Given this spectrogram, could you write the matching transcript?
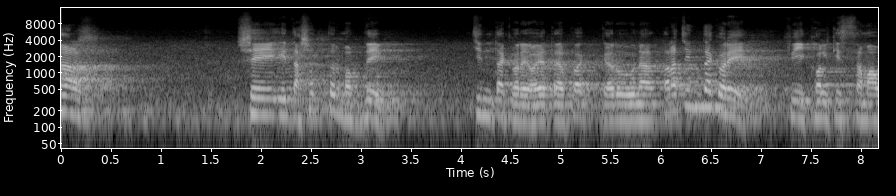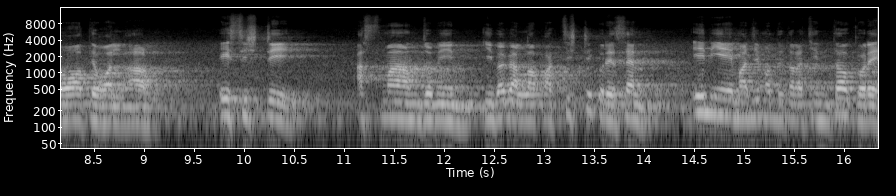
আর সে এই দাসত্বর মধ্যে চিন্তা করে না তারা চিন্তা করে, ফি খলকিসামাওয়াতে ওয়াল আর এই সৃষ্টি, আসমান, জমিন, কীভাবে আল্লাহ পাক সৃষ্টি করেছেন, এ নিয়ে মাঝে মধ্যে তারা চিন্তাও করে।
